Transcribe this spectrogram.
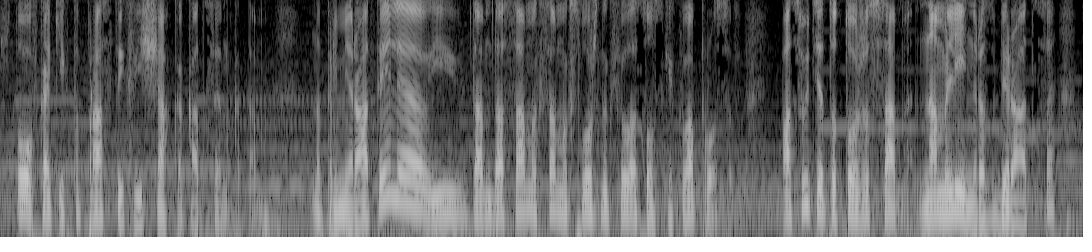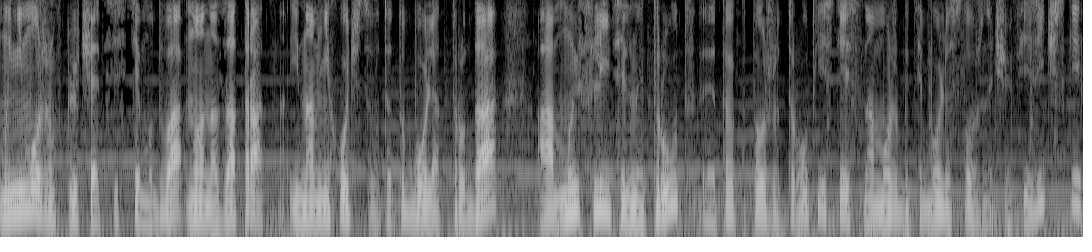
что в каких-то простых вещах, как оценка там например, отеля и там до самых-самых сложных философских вопросов. По сути, это то же самое. Нам лень разбираться, мы не можем включать систему 2, но она затратна, и нам не хочется вот эту боль от труда, а мыслительный труд, это тоже труд, естественно, может быть и более сложный, чем физический,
